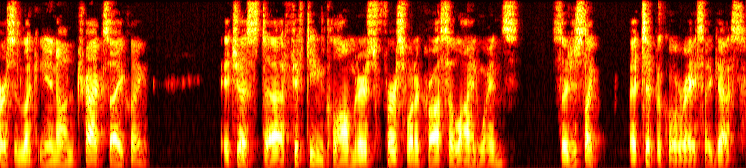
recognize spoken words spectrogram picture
person looking in on track cycling. It's just uh, 15 kilometers. First one across the line wins. So just like a typical race, I guess.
